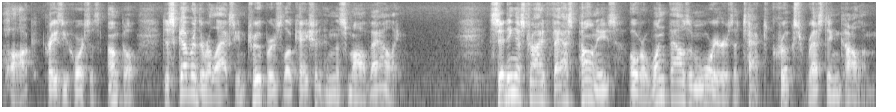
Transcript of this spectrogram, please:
Hawk, Crazy Horse's uncle, discovered the relaxing troopers' location in the small valley. Sitting astride fast ponies, over 1,000 warriors attacked Crook's resting column.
